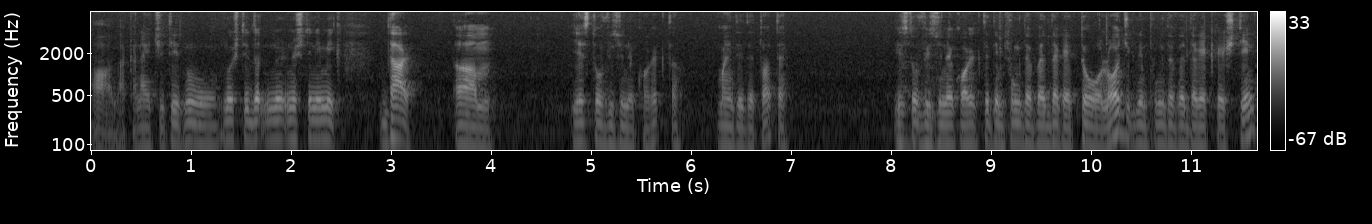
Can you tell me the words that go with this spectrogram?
a, dacă n-ai citit, nu, nu, știi, nu, nu știi nimic. Dar um, este o viziune corectă, mai întâi de toate? Este o viziune corectă din punct de vedere teologic, din punct de vedere creștin,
